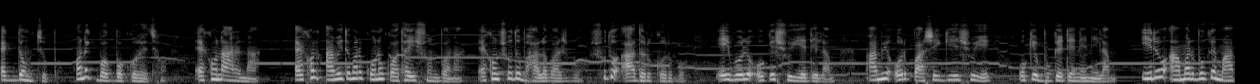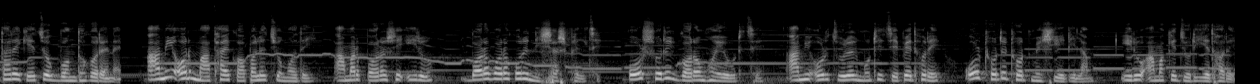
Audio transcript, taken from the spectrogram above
একদম চুপ। অনেক বকবক করেছ। এখন আর না। এখন আমি তোমার কোনো কথাই শুনব না। এখন শুধু ভালোবাসবো, শুধু আদর করব। এই বলে ওকে শুইয়ে দিলাম। আমি ওর পাশে গিয়ে শুয়ে ওকে বুকে টেনে নিলাম। ইরু আমার বুকে মাথা রেখে চোখ বন্ধ করে নেয়। আমি ওর মাথায় কপালে চুমো দিই। আমার পরশে ইরু বড় বড় করে নিঃশ্বাস ফেলছে। ওর শরীর গরম হয়ে উঠছে। আমি ওর চুলের মুঠি চেপে ধরে ওর ঠোঁটে ঠোঁট মিশিয়ে দিলাম। ইরু আমাকে জড়িয়ে ধরে।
